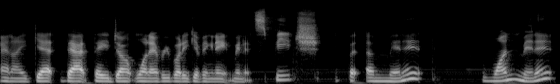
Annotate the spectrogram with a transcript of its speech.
And I get that they don't want everybody giving an eight minute speech, but a minute? One minute?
